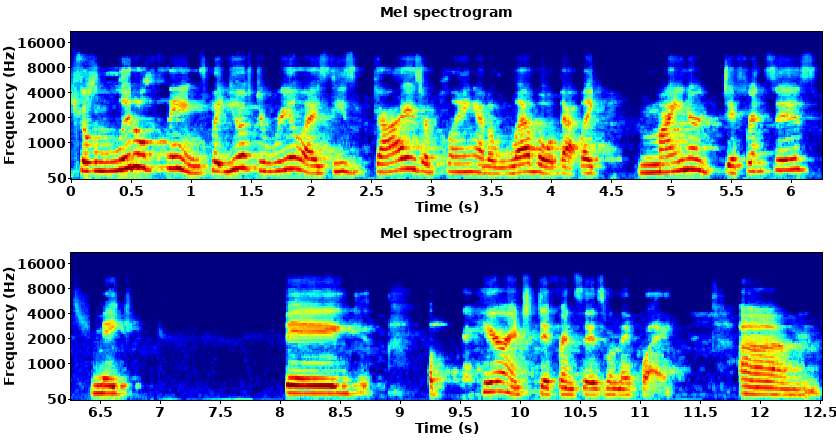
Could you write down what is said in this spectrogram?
So little things, but you have to realize these guys are playing at a level that like minor differences make big apparent differences when they play. Um,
